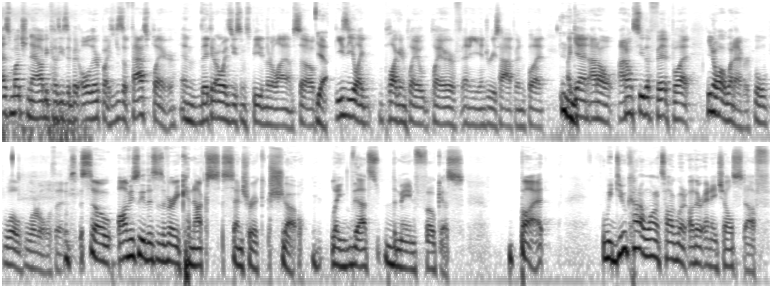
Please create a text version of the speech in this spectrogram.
as much now because he's a bit older, but he's a fast player, and they could always use some speed in their lineup. So Yeah. easy like plug and play player if any injuries happen. But Mm-hmm. again, I don't I don't see the fit, but you know what? Whatever, we'll we'll, we'll roll with it. So obviously, this is a very Canucks centric show. Like that's the main focus. But we do kind of want to talk about other NHL stuff.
